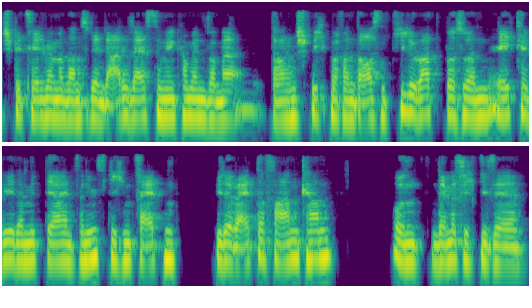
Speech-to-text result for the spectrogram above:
speziell, wenn man dann zu den Ladeleistungen kommen, wenn man, dann spricht man von 1000 Kilowatt pro so ein LKW, damit der in vernünftigen Zeiten wieder weiterfahren kann. Und wenn man sich diese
